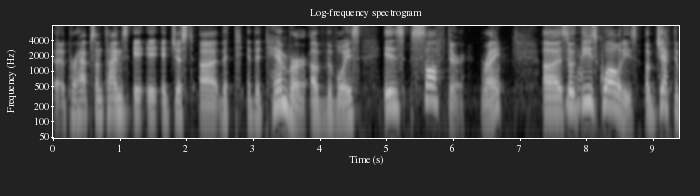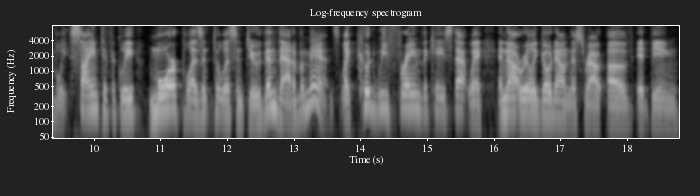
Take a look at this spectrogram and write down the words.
uh, perhaps sometimes it, it, it just uh, the t- the timbre of the voice is softer, right? Uh, so these qualities, objectively, scientifically, more pleasant to listen to than that of a man's. Like, could we frame the case that way and not really go down this route of it being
